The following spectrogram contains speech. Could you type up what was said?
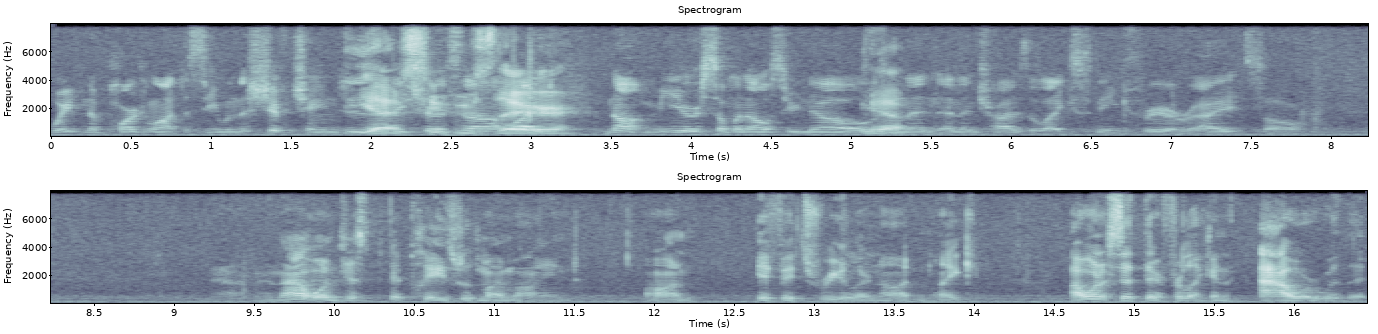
wait in the parking lot to see when the shift changes. Yeah, make see it's who's not, there. Like, not me or someone else you know. Yeah. and then and then tries to like sneak through, right? So Yeah, and that one just it plays with my mind on if it's real or not. And like, I want to sit there for like an hour with it,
